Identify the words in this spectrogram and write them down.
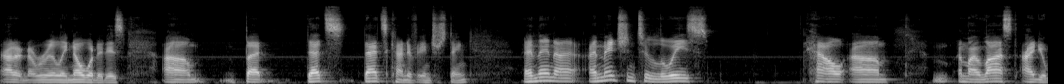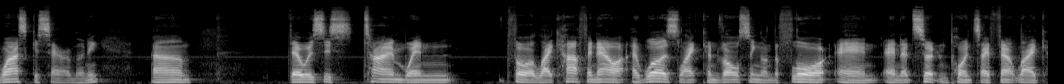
I don't know, really know what it is, um, but that's that's kind of interesting. And then I, I mentioned to Luis how um, in my last ayahuasca ceremony, um, there was this time when for like half an hour I was like convulsing on the floor and and at certain points I felt like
